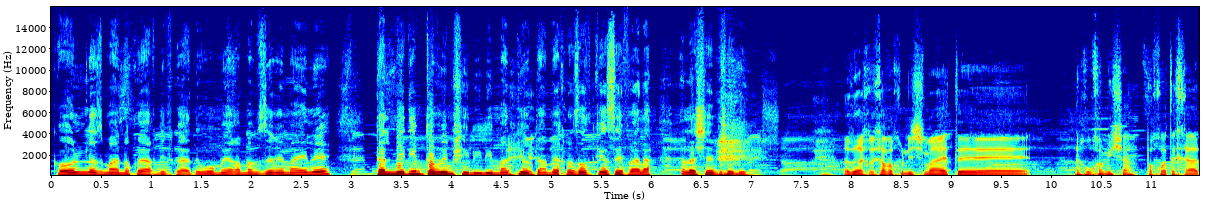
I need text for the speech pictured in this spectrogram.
כל הזמן נוכח נפקד. הוא אומר, הממזרים האלה, תלמידים טובים שלי, לימדתי אותם איך לעשות כסף על, על השם שלי. אז עכשיו אנחנו נשמע את... אה, אנחנו חמישה, פחות אחד,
